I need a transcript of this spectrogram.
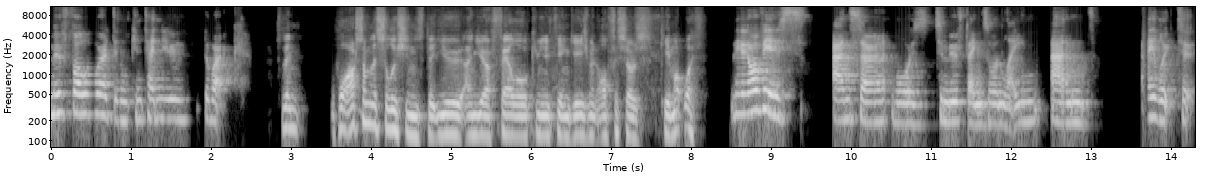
move forward and continue the work. So then, what are some of the solutions that you and your fellow community engagement officers came up with? The obvious answer was to move things online, and I looked at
